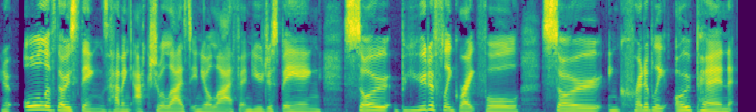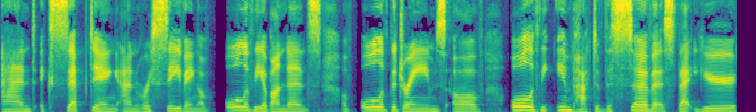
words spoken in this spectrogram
you know all of those things having actualized in your life and you just being so beautifully grateful so incredibly open and accepting and receiving of all of the abundance, of all of the dreams, of all of the impact of the service that you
